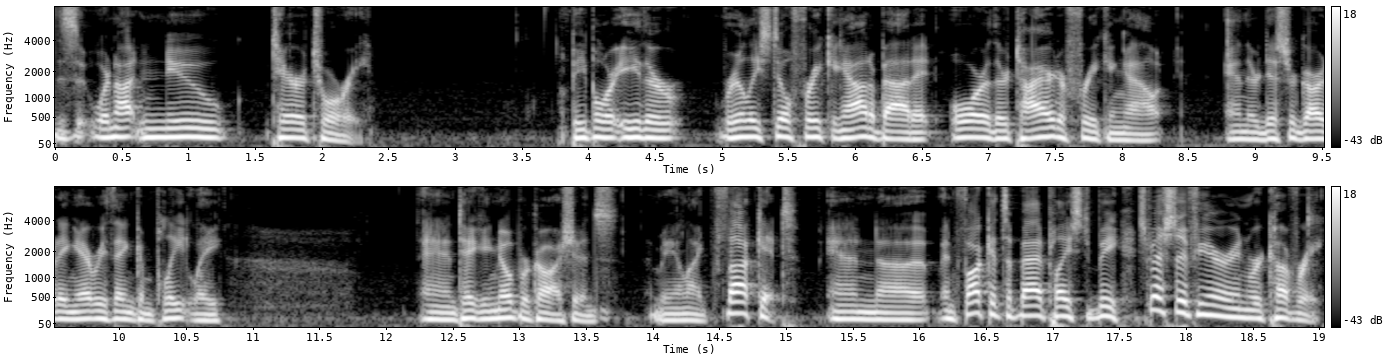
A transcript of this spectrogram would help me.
This, we're not in new territory. People are either really still freaking out about it or they're tired of freaking out and they're disregarding everything completely and taking no precautions and being like, fuck it. And uh, and fuck, it's a bad place to be, especially if you're in recovery.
